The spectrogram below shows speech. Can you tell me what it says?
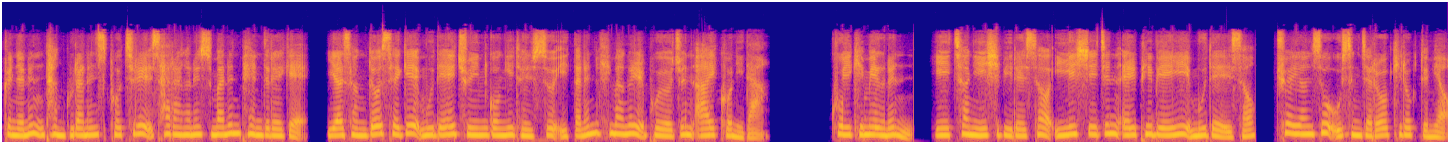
그녀는 당구라는 스포츠를 사랑하는 수많은 팬들에게 여성도 세계 무대의 주인공이 될 수 있다는 희망을 보여준 아이콘이다. 9위 김혜은은 2021에서 2 시즌 LPBA 무대에서 최연소 우승자로 기록되며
